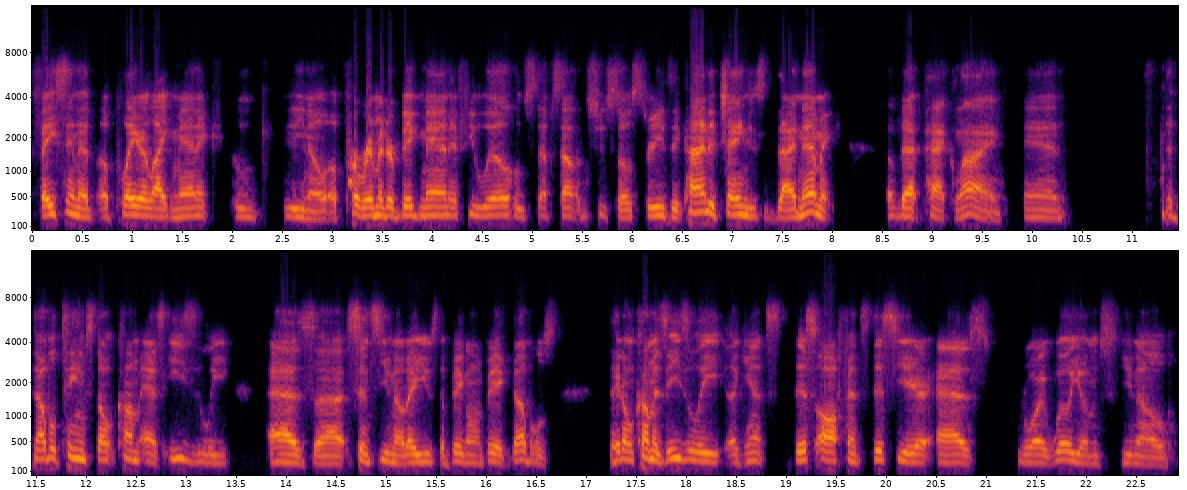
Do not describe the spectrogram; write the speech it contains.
facing a, a player like Manek, who you know, a perimeter big man, if you will, who steps out and shoots those threes, it kind of changes the dynamic of that pack line, and the double teams don't come as easily as uh, since you know they use the big on big doubles they don't come as easily against this offense this year as Roy Williams, you know,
